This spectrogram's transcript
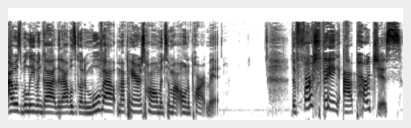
I was believing God that I was going to move out my parents' home into my own apartment. The first thing I purchased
